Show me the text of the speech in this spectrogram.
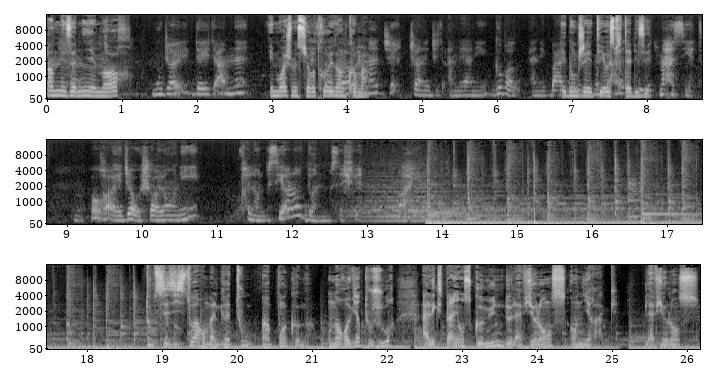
Un de mes amis est mort. Et moi, je me suis retrouvée dans le coma. Et donc, j'ai été hospitalisée. Toutes ces histoires ont malgré tout un point commun. On en revient toujours à l'expérience commune de la violence en Irak. La violence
